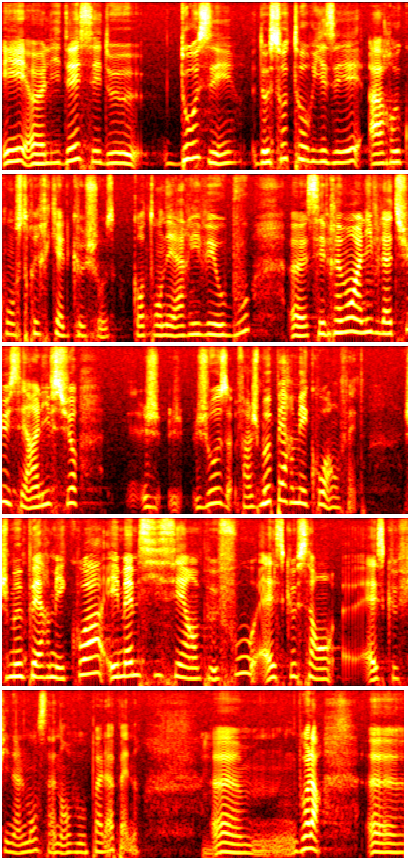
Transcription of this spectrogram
et l'idée c'est de d'oser, de s'autoriser à reconstruire quelque chose. Quand on est arrivé au bout, c'est vraiment un livre là-dessus. C'est un livre sur j'ose, enfin je me permets quoi en fait? Je me permets quoi Et même si c'est un peu fou, est-ce que, ça est-ce que finalement ça n'en vaut pas la peine? Mmh. Voilà. Euh,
